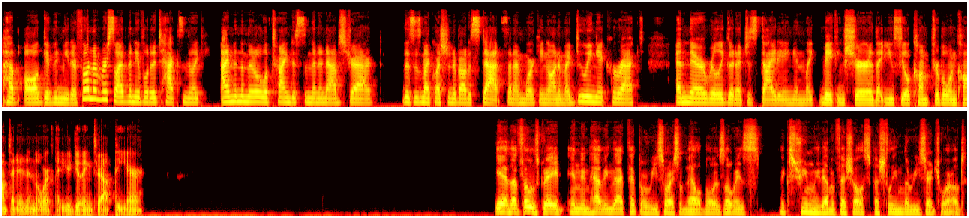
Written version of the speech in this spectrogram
have all given me their phone number, so I've been able to text and be like, I'm in the middle of trying to submit an abstract this is my question about a stats that I'm working on. Am I doing it correct? And they're really good at just guiding and like making sure that you feel comfortable and confident in the work that you're doing throughout the year. Yeah, that sounds great. And then having that type of resource available is always extremely beneficial, especially in the research world.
